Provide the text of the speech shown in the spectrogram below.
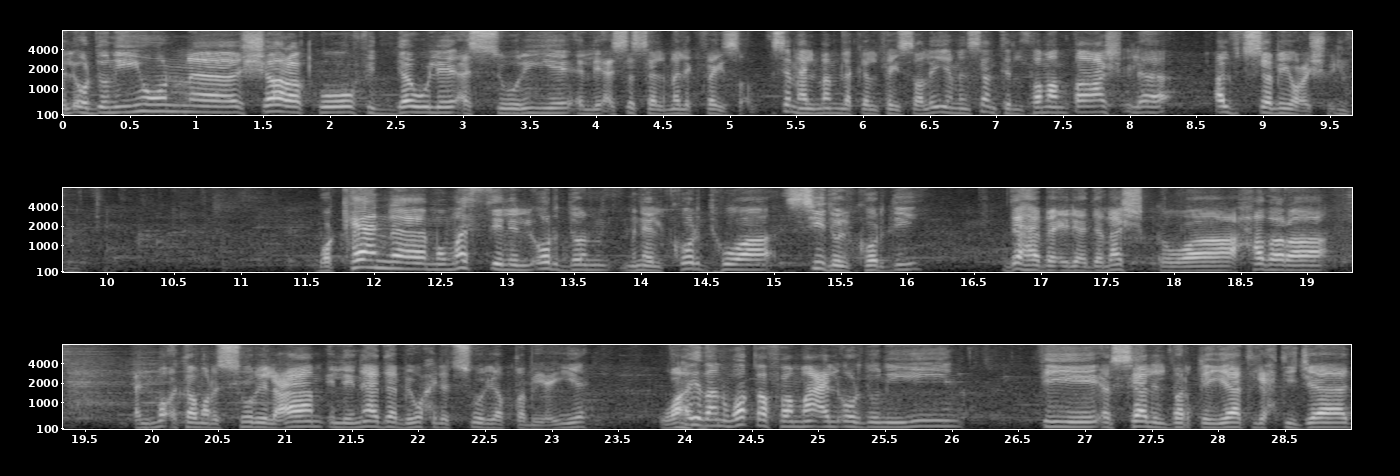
الأردنيون آه، شاركوا في الدولة السورية اللي أسسها الملك فيصل اسمها المملكة الفيصلية من سنة 18 إلى 1920 وكان ممثل الأردن من الكرد هو سيدو الكردي. ذهب إلى دمشق وحضر المؤتمر السوري العام اللي نادى بوحدة سوريا الطبيعية. وأيضا وقف مع الأردنيين في إرسال البرقيات لاحتجاج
